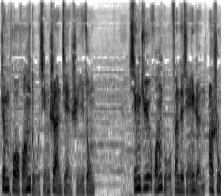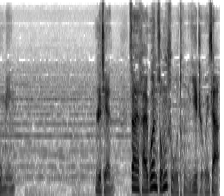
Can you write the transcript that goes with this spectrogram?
侦破黄赌刑事案件十一宗，刑拘黄赌犯罪嫌疑人二十五名。日前，在海关总署统一指挥下，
